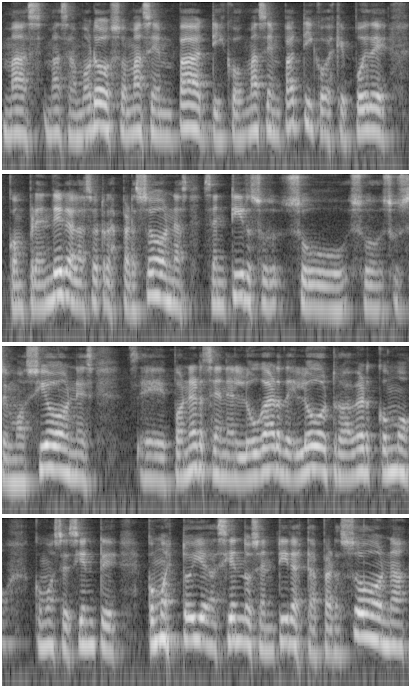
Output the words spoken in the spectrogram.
más, más amoroso, más empático. Más empático es que puede comprender a las otras personas, sentir sus emociones, eh, ponerse en el lugar del otro, a ver cómo, cómo se siente, cómo estoy haciendo sentir a esta persona,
